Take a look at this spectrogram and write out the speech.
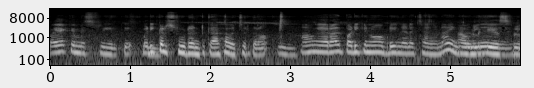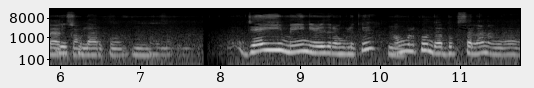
பயோகெமிஸ்ட்ரி இருக்கு. மெடிக்கல் ஸ்டூடெண்ட்டுக்காக வச்சிருக்கிறோம். அவங்க யாராவது படிக்கணும் அப்படின்னு நினைச்சாங்கன்னா useful-ஆ யூஸ்ஃபுல்லாக இருக்கும். ஜேஇ மெயின் எழுதுறவங்களுக்கு அவங்களுக்கும் இந்த புக்ஸ் எல்லாம் நாங்கள்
